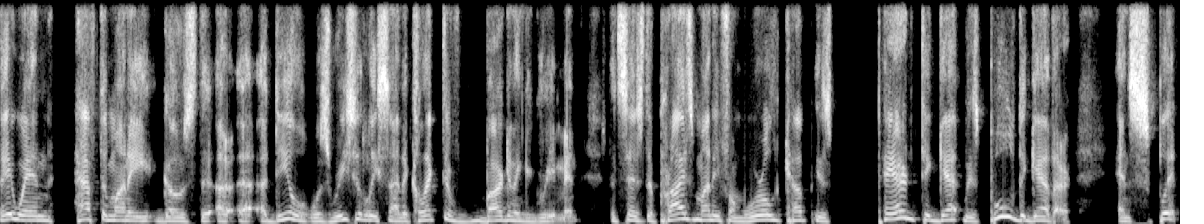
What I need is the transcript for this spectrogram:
they win half the money goes to a, a, deal was recently signed a collective bargaining agreement that says the prize money from world cup is paired to get was pooled together and split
